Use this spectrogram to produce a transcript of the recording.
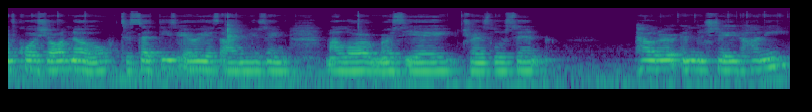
Of course, y'all know to set these areas, I'm using my Laura Mercier translucent powder in the shade Honey.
